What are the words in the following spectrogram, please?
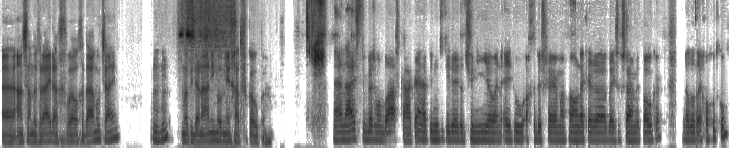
eh, aanstaande vrijdag wel gedaan moet zijn. Mhm. Omdat hij daarna niemand meer gaat verkopen. En hij is natuurlijk best wel een blaaskaak. Hè? Heb je niet het idee dat Juninho en Edu achter de schermen gewoon lekker eh, bezig zijn met poker? En dat dat echt wel goed komt?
